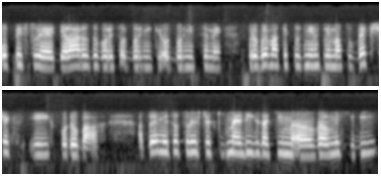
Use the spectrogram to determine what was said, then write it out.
popisuje, dělá rozhovory s odborníky, odbornicemi, problematiku změn klimatu ve všech jejich podobách. A to je něco, co mi v českých médiích zatím uh, velmi chybí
